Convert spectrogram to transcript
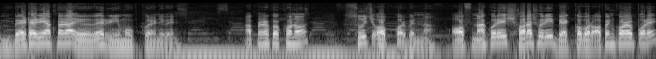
ব্যাটারি আপনারা এভাবে রিমুভ করে নেবেন। আপনারা কখনো সুইচ অফ করবেন না। অফ না করে সরাসরি ব্যাক কভার ওপেন করার পরে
